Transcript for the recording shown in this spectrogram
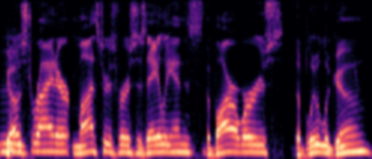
Mm. Ghost Rider, Monsters versus Aliens, The Borrowers, The Blue Lagoon.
